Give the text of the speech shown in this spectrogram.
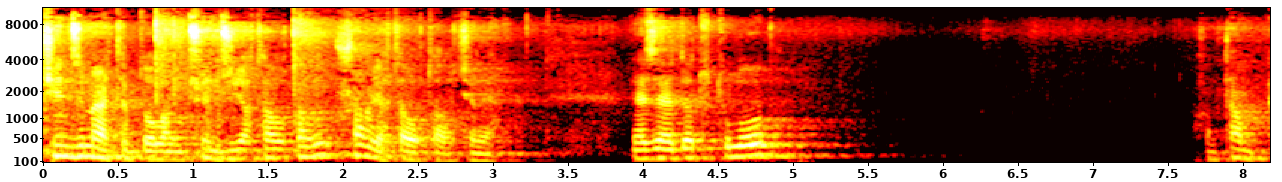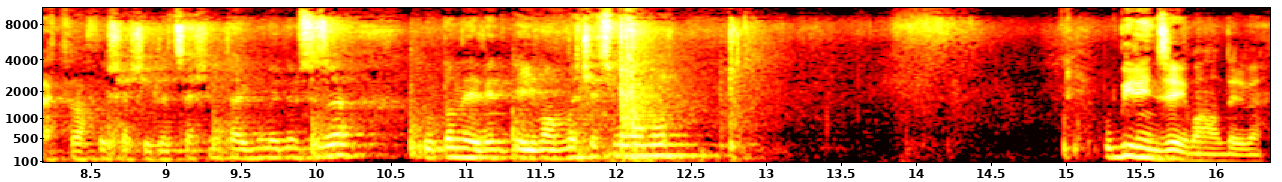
ikinci mərtəbədə olan üçüncü yataq otağı, uşaq yataq otağı kimi nəzərdə tutulub. Baxın, tam ətraflı şəkildə çəkilib təqdim edim sizə. Buradan evin eyvanına keçmək olur. Bu birinci eyvanıdır evin.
